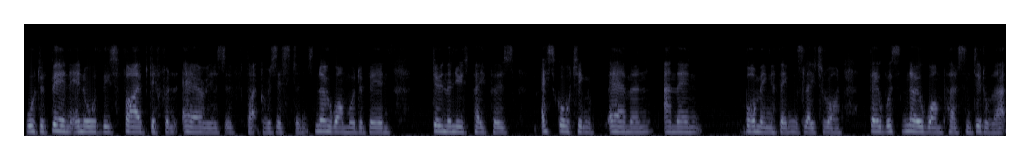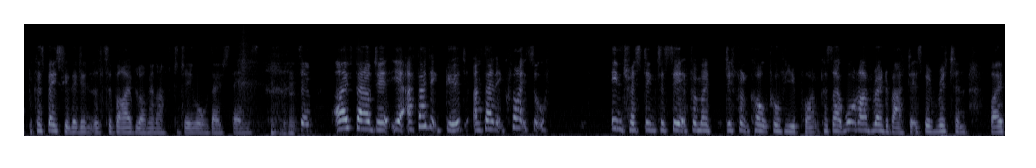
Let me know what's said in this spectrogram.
would have been in all these five different areas of like resistance. No one would have been doing the newspapers, escorting airmen, and then bombing things later on. There was no one person did all that because basically they didn't survive long enough to do all those things. so I found it, yeah, I found it good. I found it quite sort of interesting to see it from a different cultural viewpoint because like what I've read about it has been written by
